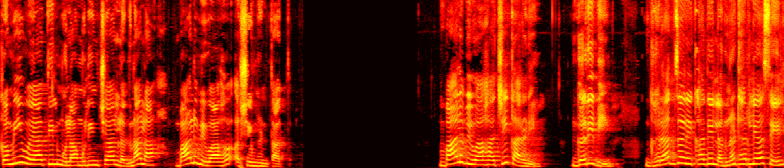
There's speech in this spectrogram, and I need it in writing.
कमी वयातील मुलामुलींच्या लग्नाला बालविवाह असे म्हणतात. बालविवाहाची कारणे. गरिबी. घरात जर एखादे लग्न ठरले असेल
